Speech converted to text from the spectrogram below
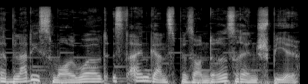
A Bloody Small World ist ein ganz besonderes Rennspiel.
